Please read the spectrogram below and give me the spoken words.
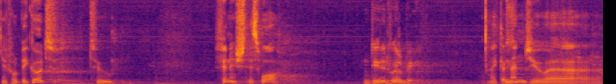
It will be good to finish this war. Indeed, it will be. I commend you uh,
